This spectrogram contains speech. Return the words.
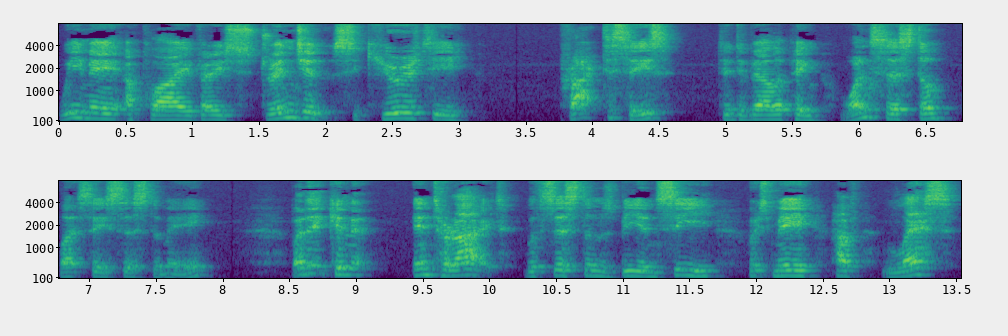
We may apply very stringent security practices to developing one system, let's say system A, but it can interact with systems B and C which may have less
